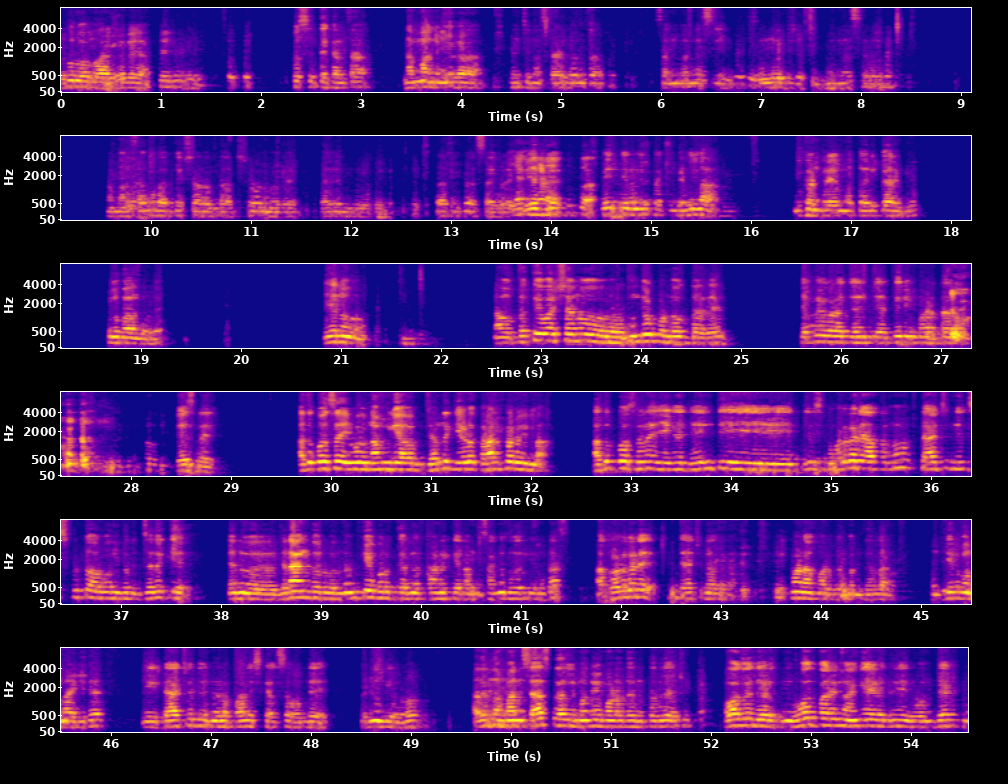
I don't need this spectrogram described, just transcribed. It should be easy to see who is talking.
Speaker 1: ಪೂರ್ವಭಾವಿ ಸಭೆಯ ಉಪಸ್ಥಿತಕ್ಕಂತ ನಮ್ಮ ನಿಮ್ಮೆಲ್ಲರ ನೆಚ್ಚಿನ ಸ್ಥಳಗಳಂತ ಸನ್ಮಾನ್ಯ ನಮ್ಮ ಸಂಘದ ಅಧ್ಯಕ್ಷರಾದಂತಹ ಶಿವಣ್ಣ ಅವರೇ ತಹಸೀಲ್ದಾರ್ ಸಾಹೇಬ್ರೆ ಎಲ್ಲ ಮುಖಂಡರೇ ಮತ್ತು ಅಧಿಕಾರಿಗಳು ಸುಲಭಾಂಧವರೇ ಏನು ನಾವು ಪ್ರತಿ ವರ್ಷನೂ ಮುಂದೂಡ್ಕೊಂಡು ಹೋಗ್ತಾರೆ ಕೆಂಪೇಗೌಡ ಜಯಂತಿ ಅದ್ದೂರಿ ಮಾಡ್ತಾರೆ ಬೇಸರ ಇದೆ. ಅದಕ್ಕೋಸ್ಕರ ಇವಾಗ ನಮ್ಗೆ ಅವ್ರ ಜನರಿಗೆ ಹೇಳೋ ಕಾನ್ಫಿಡರ್ ಇಲ್ಲ. ಅದಕ್ಕೋಸ್ಕರ ಈಗ ಜಯಂತಿ ದಿವಸ ಒಳಗಡೆ ಅದನ್ನು ಸ್ಟ್ಯಾಚು ನಿಲ್ಲಿಸ್ಬಿಟ್ಟು ಅವ್ರ ಒಂದು ಜನಕ್ಕೆ ಏನು ಜನಾಂಗದವ್ರ ಒಂದು ನಂಬಿಕೆ ಬರುತ್ತೆ ಅನ್ನೋ ಕಾರಣಕ್ಕೆ ನಮ್ಮ ಸಂಘದ ವತಿಯಿಂದ ಅದ್ರೊಳಗಡೆ ಸ್ಟ್ಯಾಚು ನಿರ್ಮಾಣ ಮಾಡ್ಬೇಕು ಅಂತೆಲ್ಲ ತೀರ್ಮಾನ ಆಗಿದೆ. ಈ ಸ್ಟ್ಯಾಚು ಇನ್ನೆಲ್ಲ ಪಾಲಿಸ್ ಕೆಲಸ ಒಂದೇ ಅವರು. ಅದರಿಂದ ಮಾನ್ಯ ಶಾಸಕರಲ್ಲಿ ಮನವಿ ಮಾಡೋದೇನಂತಂದ್ರೆ ಅವಾಗ್ಲೇ ಹೇಳಿದ್ವಿ ನೀವು ಹೋದ್ ಬಾರಿ ಹಂಗೆ ಹೇಳಿದ್ರಿ, ಒಂದ್ ಡೇಟ್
